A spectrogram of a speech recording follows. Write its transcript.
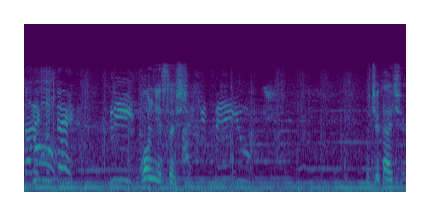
Dalej, no. Please. Wolni jesteście. Uciekajcie.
